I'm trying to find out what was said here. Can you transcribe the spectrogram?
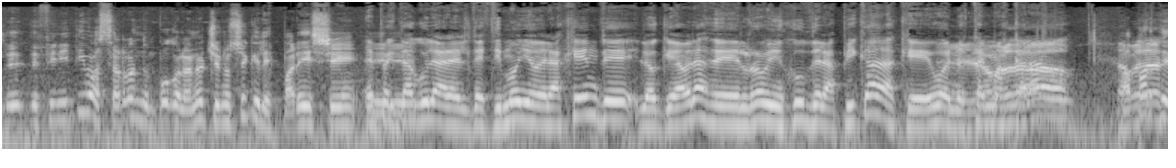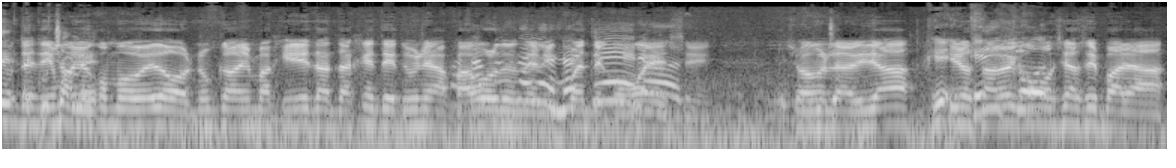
de- definitiva, cerrando un poco la noche, no sé qué les parece. eh, Espectacular el testimonio de la gente, lo que hablas del Robin Hood de las picadas, que bueno, Eh, está la enmascarado. La Aparte, es un testimonio conmovedor. Nunca me imaginé tanta gente que estuviera a favor de un delincuente como ese. Yo en realidad ¿Qué- quiero saber dijo? cómo se hace para,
